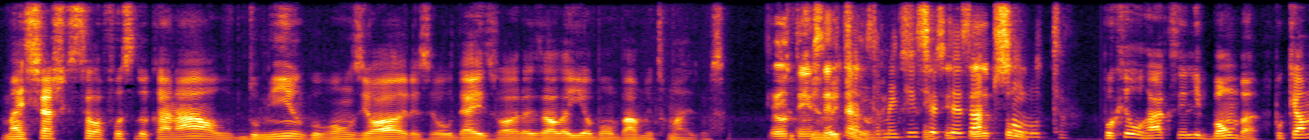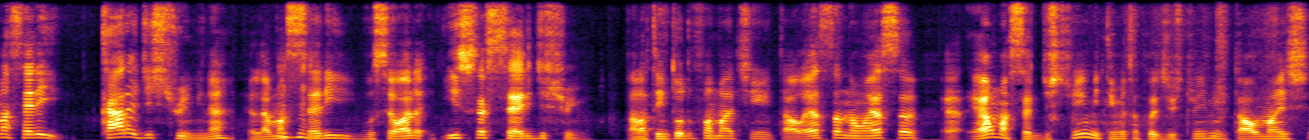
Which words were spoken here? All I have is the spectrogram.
Mas você acha que se ela fosse do canal, domingo, 11 horas ou 10 horas, ela ia bombar muito mais. assim. Eu tenho certeza. Eu também tenho Tenho certeza, certeza absoluta. Porque o Hacks, ele bomba, porque é uma série cara de streaming, né? Ela é uma Uhum. série, você olha, isso é série de streaming. Ela tem todo o formatinho e tal. Essa não, essa é, é uma série de streaming, tem muita coisa de streaming e tal, mas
